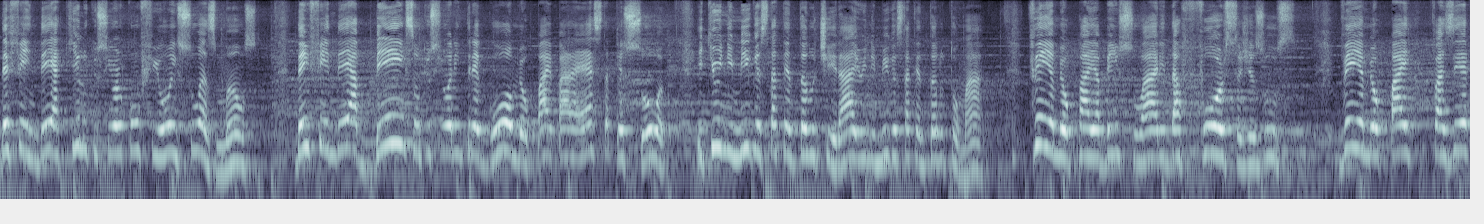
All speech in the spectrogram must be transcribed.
defender aquilo que o Senhor confiou em suas mãos, defender a bênção que o Senhor entregou, meu Pai, para esta pessoa e que o inimigo está tentando tirar e o inimigo está tentando tomar. Venha, meu Pai, abençoar e dar força, Jesus Venha, meu Pai, fazer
